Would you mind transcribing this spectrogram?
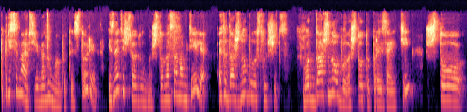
потрясена, все время думаю об этой истории. И знаете, что я думаю? Что на самом деле это должно было случиться. Вот должно было что-то произойти, что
